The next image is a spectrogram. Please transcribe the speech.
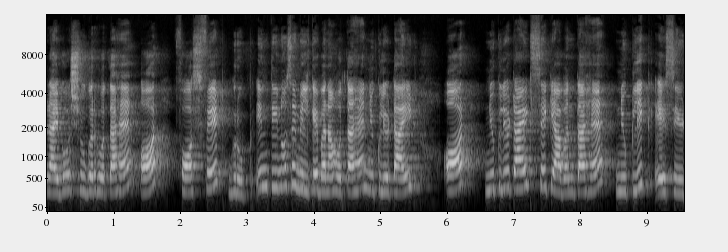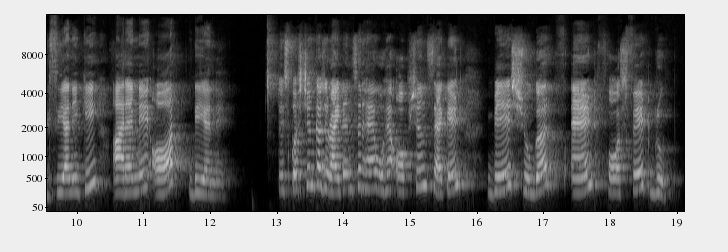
राइबोज शुगर होता है और फॉस्फेट ग्रुप इन तीनों से मिलके बना होता है न्यूक्लियोटाइड और न्यूक्लियोटाइड से क्या बनता है? न्यूक्लिक एसिड्स यानी कि आरएनए और डीएनए तो इस क्वेश्चन का जो राइट right आंसर है, वो है option second base sugar and phosphate group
